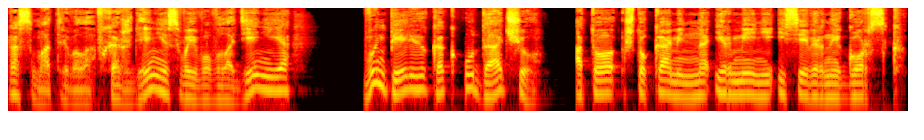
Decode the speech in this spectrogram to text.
рассматривала вхождение своего владения в империю как удачу, а то, что камень на Ирмении и Северный Горск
